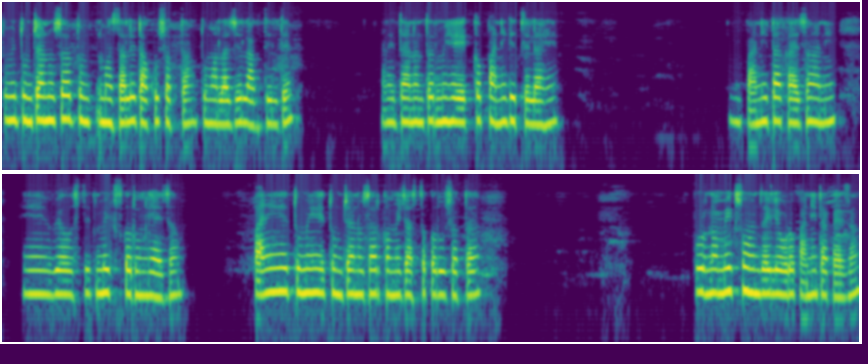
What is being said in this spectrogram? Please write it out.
तुम्ही तुमच्यानुसार तुम मसाले टाकू शकता तुम्हाला जे लागतील ते. आणि त्यानंतर मी हे एक कप पाणी घेतलेलं आहे. पाणी टाकायचं आणि हे व्यवस्थित मिक्स करून घ्यायचं. पाणी तुम्ही तुमच्यानुसार कमी जास्त करू शकता. पूर्ण मिक्स होऊन जाईल एवढं पाणी टाकायचं.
